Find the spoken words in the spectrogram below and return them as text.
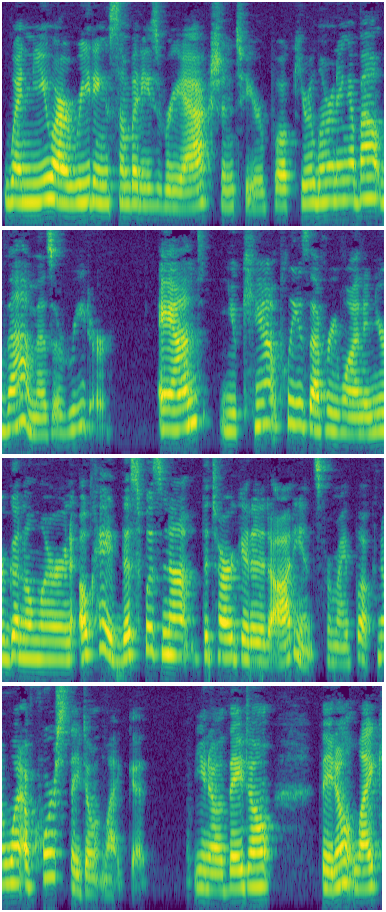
when you are reading somebody's reaction to your book, you're learning about them as a reader. And you can't please everyone, and you're going to learn okay, this was not the targeted audience for my book. No one, of course, they don't like it. You know, they don't. They don't like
